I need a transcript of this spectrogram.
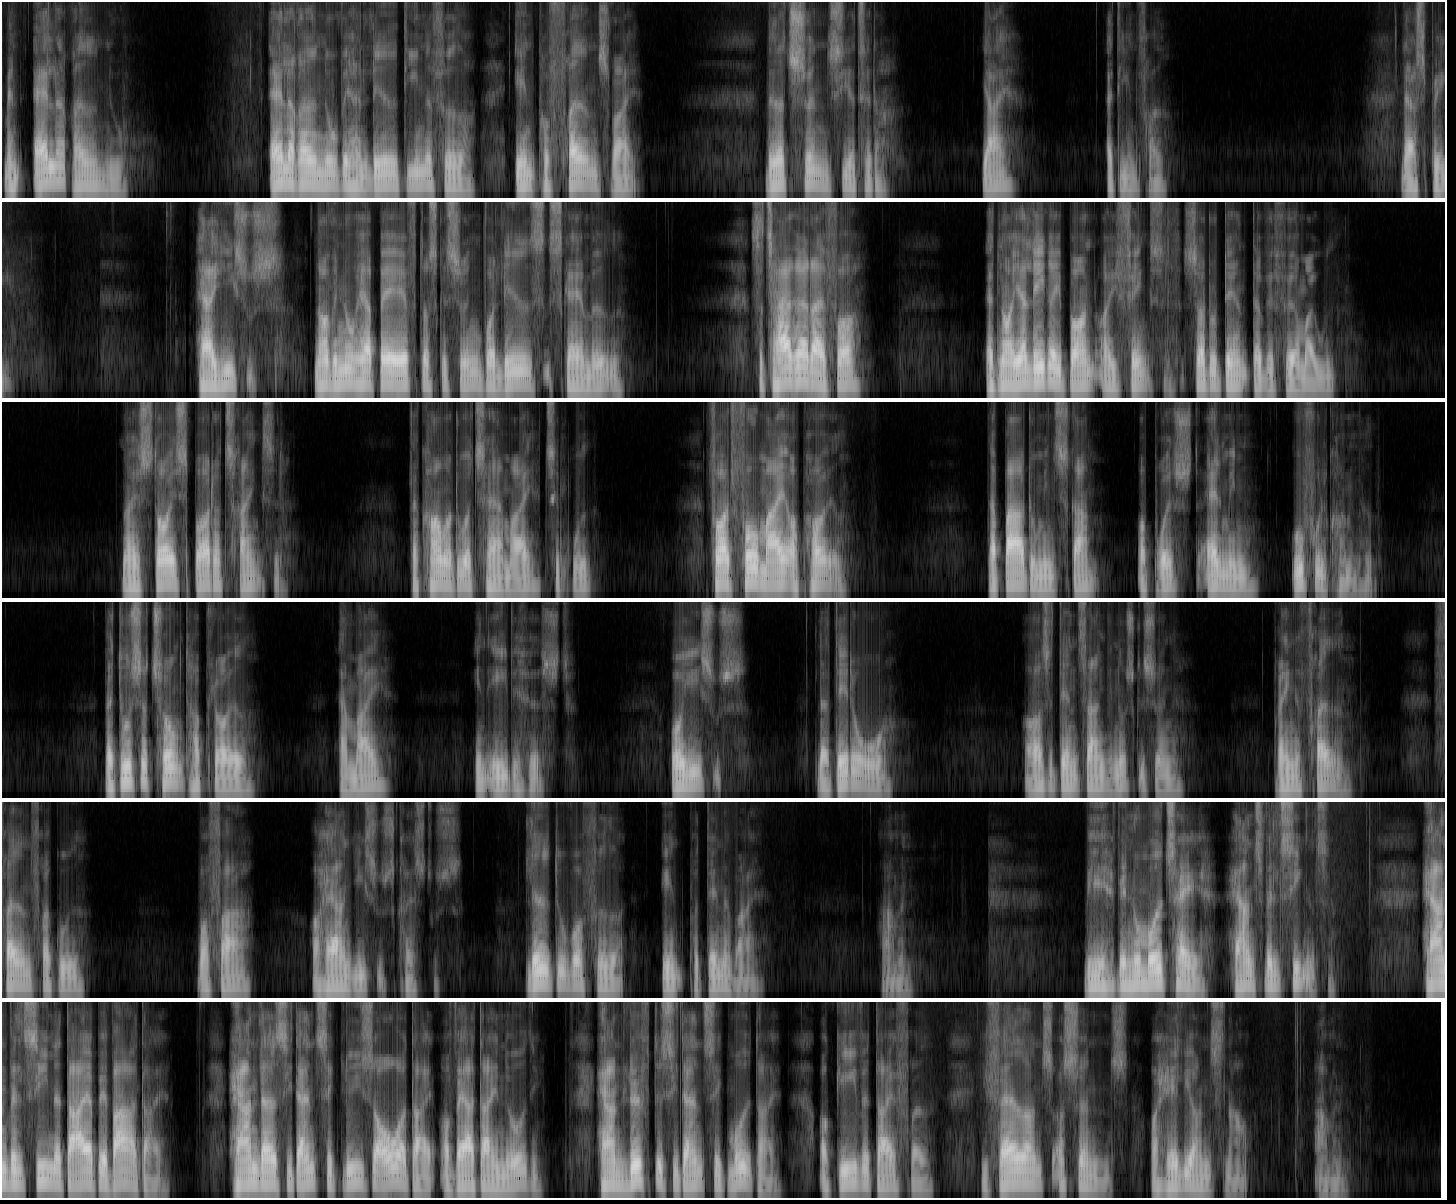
Men allerede nu, allerede nu vil han lede dine fødder ind på fredens vej, ved at sønnen siger til dig, jeg er din fred. Lad os bede. Herre Jesus, når vi nu her bagefter skal synge, hvor ledes skal jeg møde, så takker jeg dig for, at når jeg ligger i bånd og i fængsel, så er du den, der vil føre mig ud. Når jeg står i spot og trængsel, der kommer du og tager mig til brud. For at få mig ophøjet, der bar du min skam og bryst, al min ufuldkommenhed. Hvad du så tungt har pløjet, er mig en evig høst. O Jesus, lad dette ord, og også den sang, vi nu skal synge, bringe freden, freden fra Gud, vor far og Herren Jesus Kristus. Led du vor fødder ind på denne vej. Amen. Vi vil nu modtage Herrens velsignelse. Herren velsigne dig og bevare dig. Herren lad sit ansigt lyse over dig og være dig nådig. Herren løfte sit ansigt mod dig og give dig fred. I faderens og søndens og helligåndens navn. Amen.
